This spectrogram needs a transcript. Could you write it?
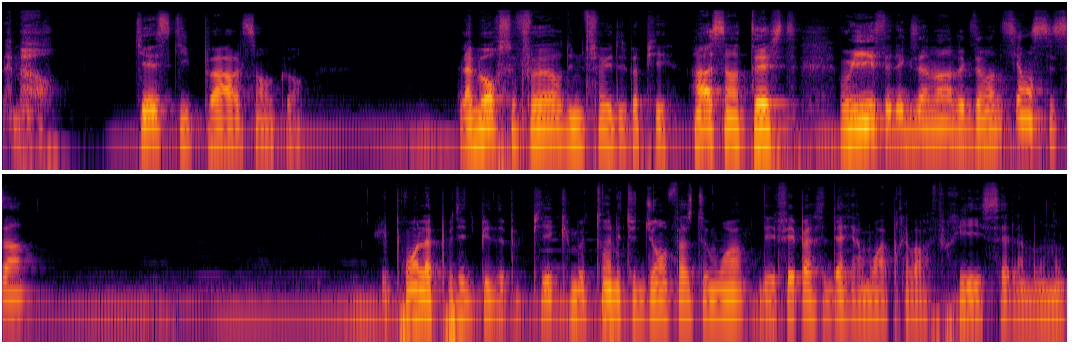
La mort. Qu'est-ce qui parle ça encore? La mort souffre d'une feuille de papier. Ah, c'est un test. Oui, c'est l'examen, l'examen de science, c'est ça. Je prends la petite pile de papier que me tend l'étudiant en face de moi et fait passer derrière moi après avoir pris celle à mon nom.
